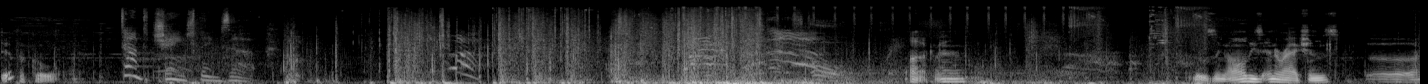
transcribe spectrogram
Difficult. Time to change things up. Fuck, man. Losing all these interactions. Uh,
